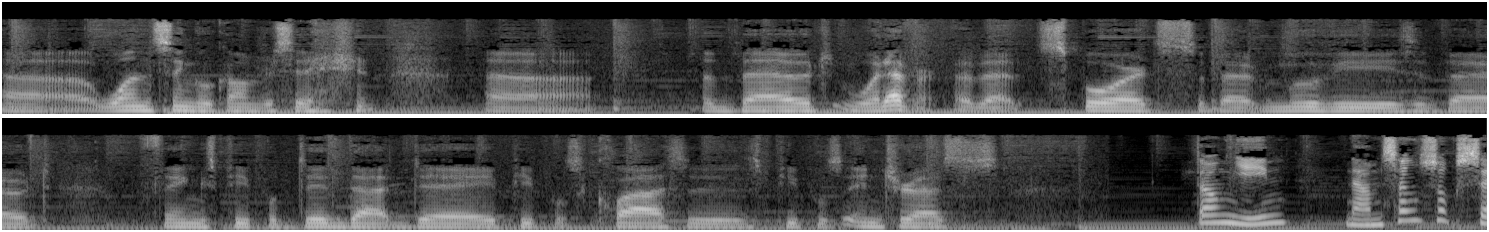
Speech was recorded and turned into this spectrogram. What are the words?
uh, one single conversation. Uh, about whatever, about sports, about movies, about things people did that day, people's classes, people's interests. 当然，男生宿舍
